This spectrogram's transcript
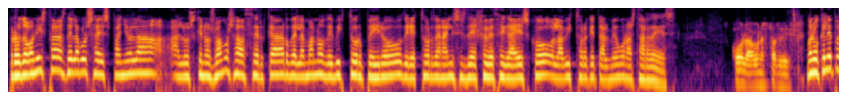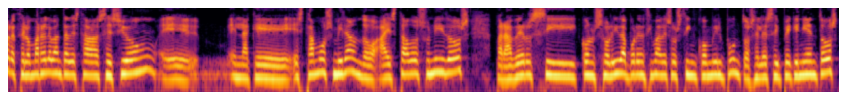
Protagonistas de la Bolsa Española a los que nos vamos a acercar de la mano de Víctor Peiro, director de análisis de GBC Gaesco. Hola Víctor, ¿qué tal? Muy buenas tardes. Hola, buenas tardes. Bueno, ¿qué le parece lo más relevante de esta sesión eh, en la que estamos mirando a Estados Unidos para ver si consolida por encima de esos 5.000 puntos el S&P 500?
